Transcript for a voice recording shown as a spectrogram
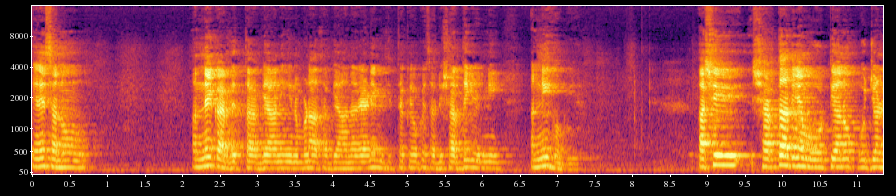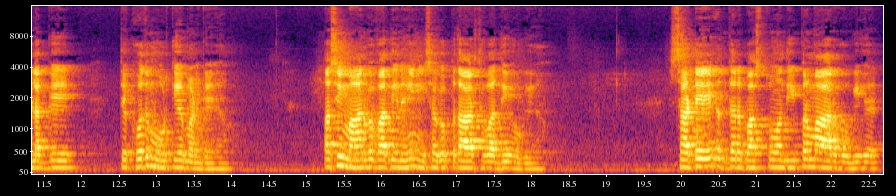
ਇਹਨੇ ਸਾਨੂੰ ਅੰਨੇ ਕਰ ਦਿੱਤਾ ਗਿਆਨਹੀਨ ਬਣਾਤਾ, ਗਿਆਨ ਰਹਿਣੀ ਨਹੀਂ ਦਿੱਤਾ ਕਿਉਂਕਿ ਸਾਡੀ ਸ਼ਰਧਾ ਹੀ ਇੰਨੀ, ਅੰਨੀ ਹੋ ਗਈ ਹੈ। ਅਸੀਂ ਸ਼ਰਧਾ ਦੀਆਂ ਮੂਰਤੀਆਂ ਨੂੰ ਪੂਜਣ ਲੱਗੇ ਤੇ ਖੁਦ ਮੂਰਤੀਆਂ ਬਣ ਗਏ ਹਾਂ। ਅਸੀਂ ਮਾਨਵਵਾਦੀ ਨਹੀਂ, ਸਗੋਂ ਪਦਾਰਥਵਾਦੀ ਹੋ ਗਏ ਹਾਂ। ਸਾਡੇ ਅੰਦਰ ਵਸਤੂਆਂ ਦੀ ਭਰਮਾਰ ਹੋ ਗਈ ਹੈ।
